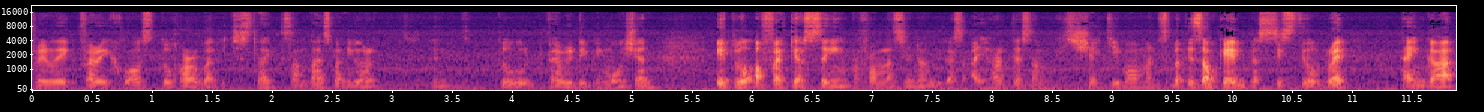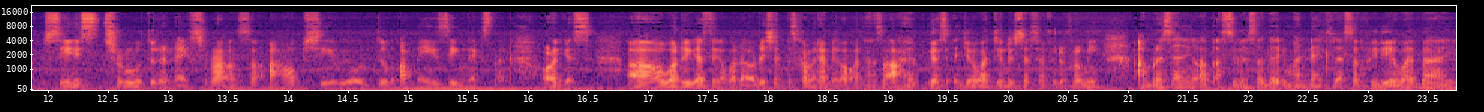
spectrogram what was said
really very close to her. But it's just like sometimes when you're into very deep emotion, it will affect your singing performance you know because i heard there's some shaky moments but it's okay because she's still great. Thank god she's through to the next round so i hope she will do amazing next time. Or guys uh what do you guys think about the audition? Please comment down below. And also i hope you guys enjoy watching this video from me. I'm resigning out. As you guys in my next lesson video. Bye bye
